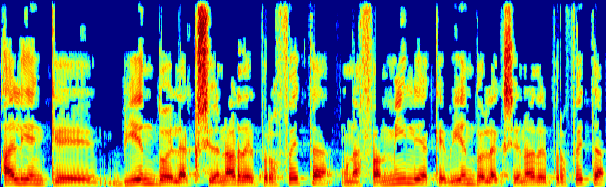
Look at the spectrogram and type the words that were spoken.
Alguien que viendo el accionar del profeta, una familia que viendo el accionar del profeta,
